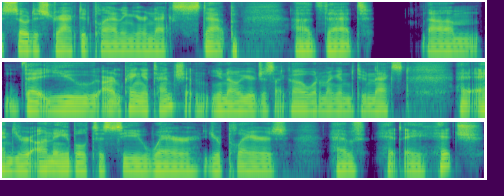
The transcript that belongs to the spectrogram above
so distracted planning your next step uh, that um, that you aren't paying attention you know you're just like oh what am i going to do next and you're unable to see where your players have hit a hitch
